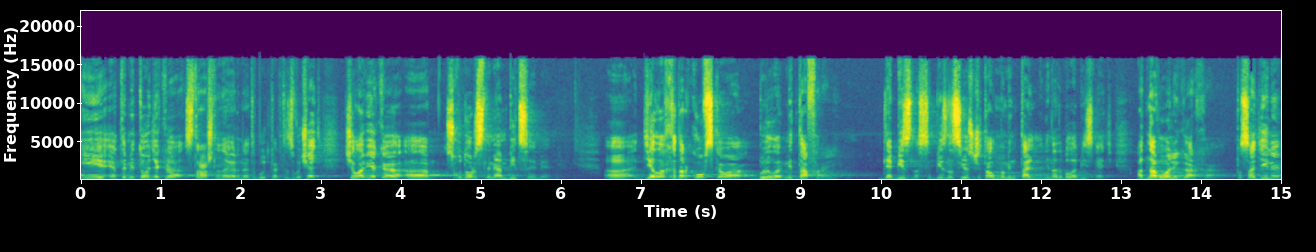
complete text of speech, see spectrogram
и эта методика, страшно, наверное, это будет как-то звучать, человека э, с художественными амбициями. Э, дело Ходорковского было метафорой для бизнеса. Бизнес ее считал моментально, не надо было объяснять. Одного олигарха посадили,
